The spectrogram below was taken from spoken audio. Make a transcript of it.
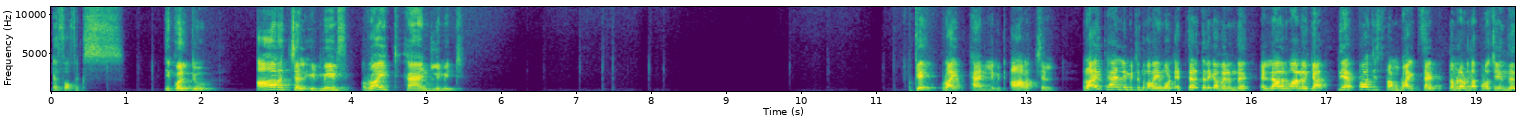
F of X equal to R H L it means right hand limit hand limit R H L right hand limit എന്ന് പറയുമ്പോൾ എത്തരത്തിലേക്കാണ് വരുന്നത്? എല്ലാവരും ആലോചിക്കുക. The approach is from right side നമ്മൾ നിന്ന് അപ്രോച്ച് ചെയ്യുന്നത്?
